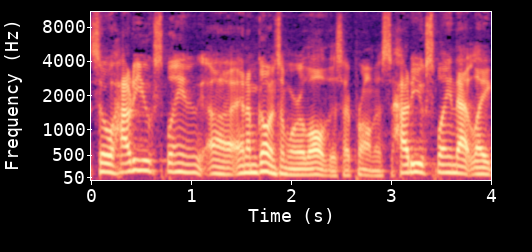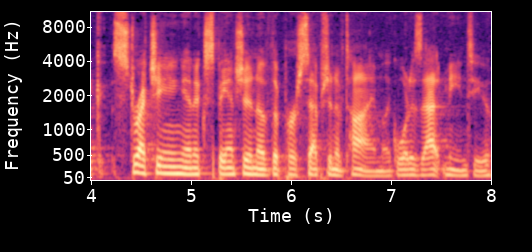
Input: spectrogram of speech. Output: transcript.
So how do you explain? Uh, and I'm going somewhere with all of this, I promise. How do you explain that like stretching and expansion of the perception of time? Like, what does that mean to you?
